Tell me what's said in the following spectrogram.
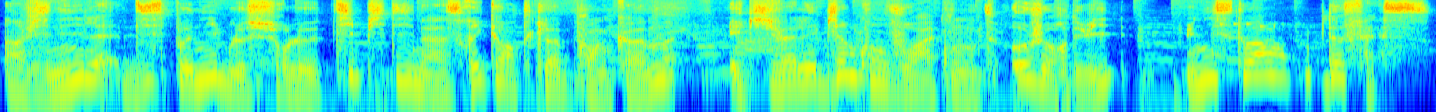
Un vinyle disponible sur le tipidinasrecordclub.com et qui valait bien qu'on vous raconte aujourd'hui une histoire de fesses.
